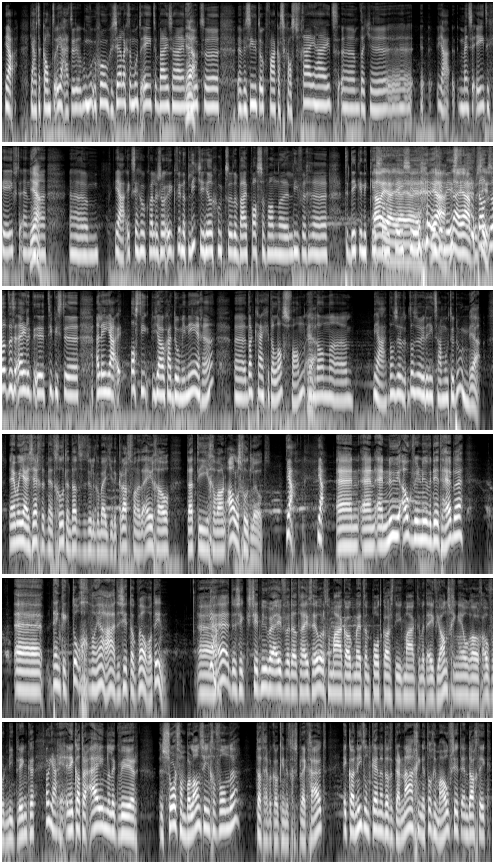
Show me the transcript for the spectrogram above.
ja. Ja, dat kan, t- ja, het moet gewoon gezellig, er moet eten bij zijn. Er Ja. moet, eh, we zien het ook vaak als gastvrijheid. ehm, dat je ja, mensen eten geeft. En Ja. eh, ehm, ja, ik zeg ook wel eens zo, ik vind dat liedje heel goed eh, erbij passen van eh, liever eh, te dik in de kist Oh, dan ja, een feestje ja, gemist. nou ja, dat, precies. dat is eigenlijk typisch de... Alleen ja, als die jou gaat domineren, dan krijg je er last van. En dan, ja, dan, zul, dan zul je er iets aan moeten doen. Ja. Nee, maar jij zegt het net goed. En dat is natuurlijk een beetje de kracht van het ego. Dat die gewoon alles goed lult. Ja, ja. En, en, en nu, ook weer nu we dit hebben, eh, denk ik toch van ja, er zit ook wel wat in. Eh, Ja. hè, dus ik zit nu weer even, dat heeft heel erg te maken ook met een podcast die ik maakte met Evie Hans. Ging heel erg over niet drinken. Oh ja. En ik had er eindelijk weer een soort van balans in gevonden. Dat heb ik ook in het gesprek geuit. Ik kan niet ontkennen dat ik daarna ging het toch in mijn hoofd zitten en dacht ik...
